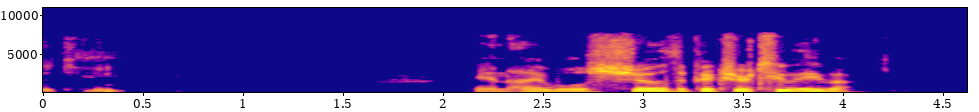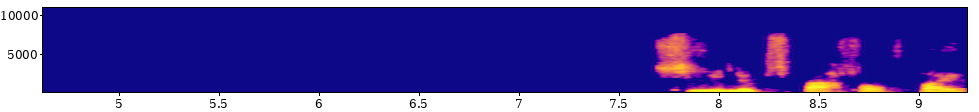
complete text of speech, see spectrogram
it to him. And I will show the picture to Ava. She looks baffled by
